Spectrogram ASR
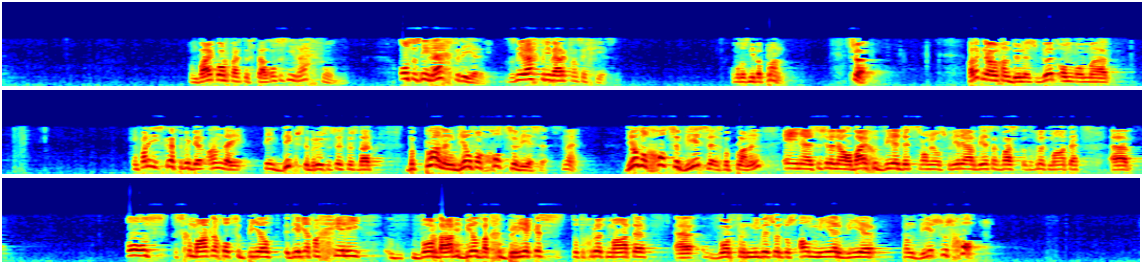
Om baie kortweg te stel, ons is nie reg vir hom nie. Ons is nie reg vir die Here nie. Ons is nie reg vir die werk van sy gees nie. Omdat ons nie beplan. So. Wat ek nou gaan doen is bloot om om uh om van hierdie skrifte probeer aandui ten diepste broers en susters dat beplanning deel van God se wese is, né? Nee. Deel van God se wese is beplanning en uh, soos julle nou al baie goed weet, dit waarmee ons verlede jaar besig was tot 'n groot mate, uh ons is gemaak na God se beeld. Deur die evangelie word daardie beeld wat gebreek is tot 'n groot mate uh word vernuwe sodat ons al meer weer kan wees soos God.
